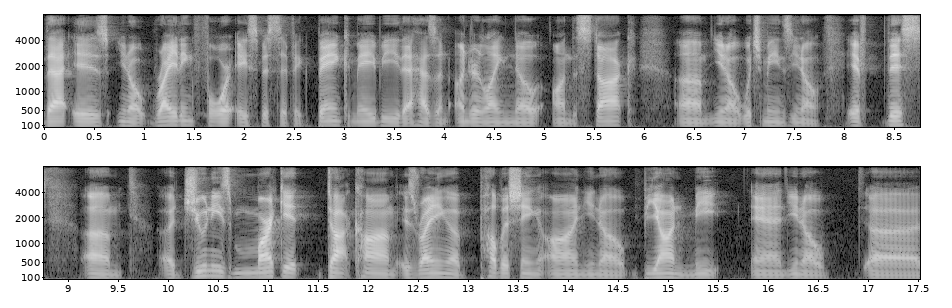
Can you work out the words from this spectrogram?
that is you know writing for a specific bank maybe that has an underlying note on the stock um, you know which means you know if this um, uh, Junie'sMarket.com is writing a publishing on you know Beyond Meat, and you know uh,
